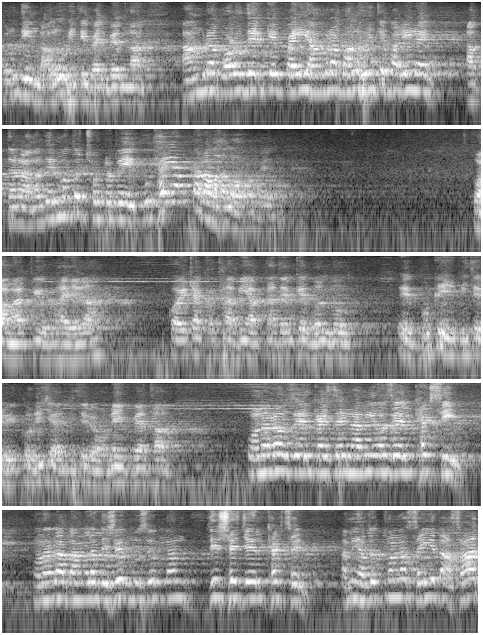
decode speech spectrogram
কোনোদিন ভালো হইতে পারবেন না। আমরা বড়দেরকে পাই, আমরা ভালো হইতে পারি নাই। আপনারা আমাদের মতো ছোট পেয়ে কোথায় আপনারা ভালো হবেন? ও আমার প্রিয় ভাইয়েরা, কয়টা কথা আমি আপনাদেরকে বলব। এই বুকের ভিতরে, কলিজার ভিতরে অনেক ব্যথা। ওনারাও জেল খাইছেন, আমিও জেল খাইছি। ওনারা বাংলাদেশের মুসলমান দেশে জেল খাটছেন। আমি হজরত মোল্লা সৈয়দ আসাদ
